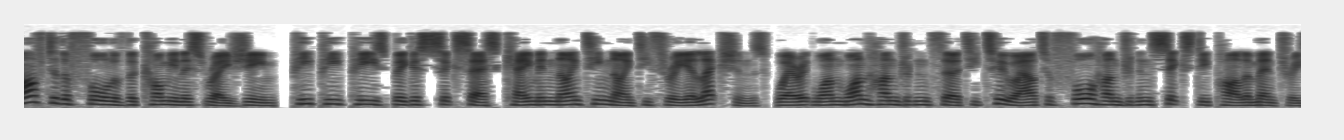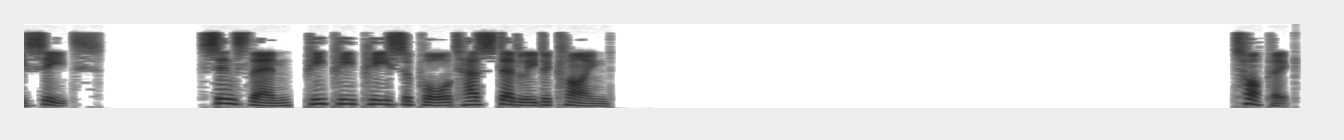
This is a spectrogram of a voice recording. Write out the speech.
After the fall of the communist regime, PPP's biggest success came in 1993 elections, where it won 132 out of 460 parliamentary seats. Since then, PPP support has steadily declined. Topic:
